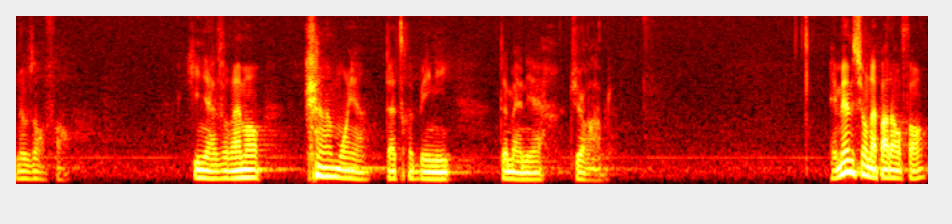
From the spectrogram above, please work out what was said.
nos enfants? Qu'il n'y a vraiment qu'un moyen d'être béni de manière durable. Et même si on n'a pas d'enfants,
